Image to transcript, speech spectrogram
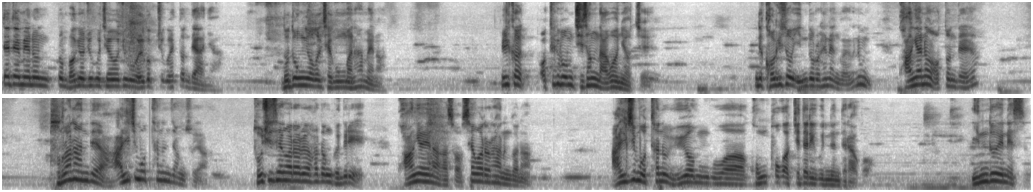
때 되면은 또 먹여주고 재워주고 월급 주고 했던 데 아니야. 노동력을 제공만 하면은. 그러니까 어떻게 보면 지상 낙원이었지. 근데 거기서 인도를 해낸 거예요. 그럼 광야는 어떤 데예요? 불안한 데야. 알지 못하는 장소야. 도시 생활을 하던 그들이 광야에 나가서 생활을 하는 거는 알지 못하는 위험과 공포가 기다리고 있는 데라고. 인도해냈음.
